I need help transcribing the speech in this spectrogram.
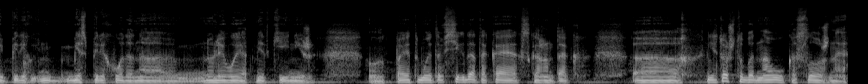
и без перехода на нулевые отметки и ниже. Вот. Поэтому это всегда такая, скажем так, не то чтобы наука сложная,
